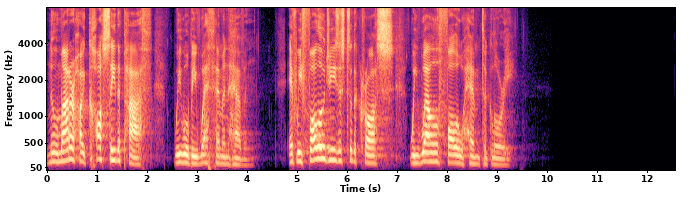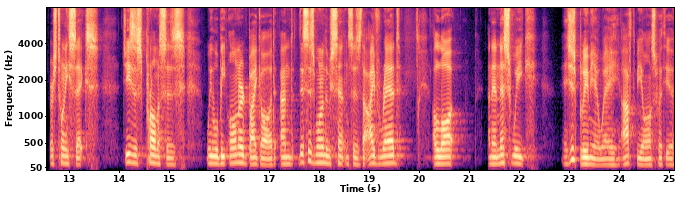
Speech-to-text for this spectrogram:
no matter how costly the path, we will be with him in heaven. If we follow Jesus to the cross, we will follow him to glory. Verse 26 Jesus promises we will be honored by God. And this is one of those sentences that I've read a lot. And then this week, it just blew me away. I have to be honest with you.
